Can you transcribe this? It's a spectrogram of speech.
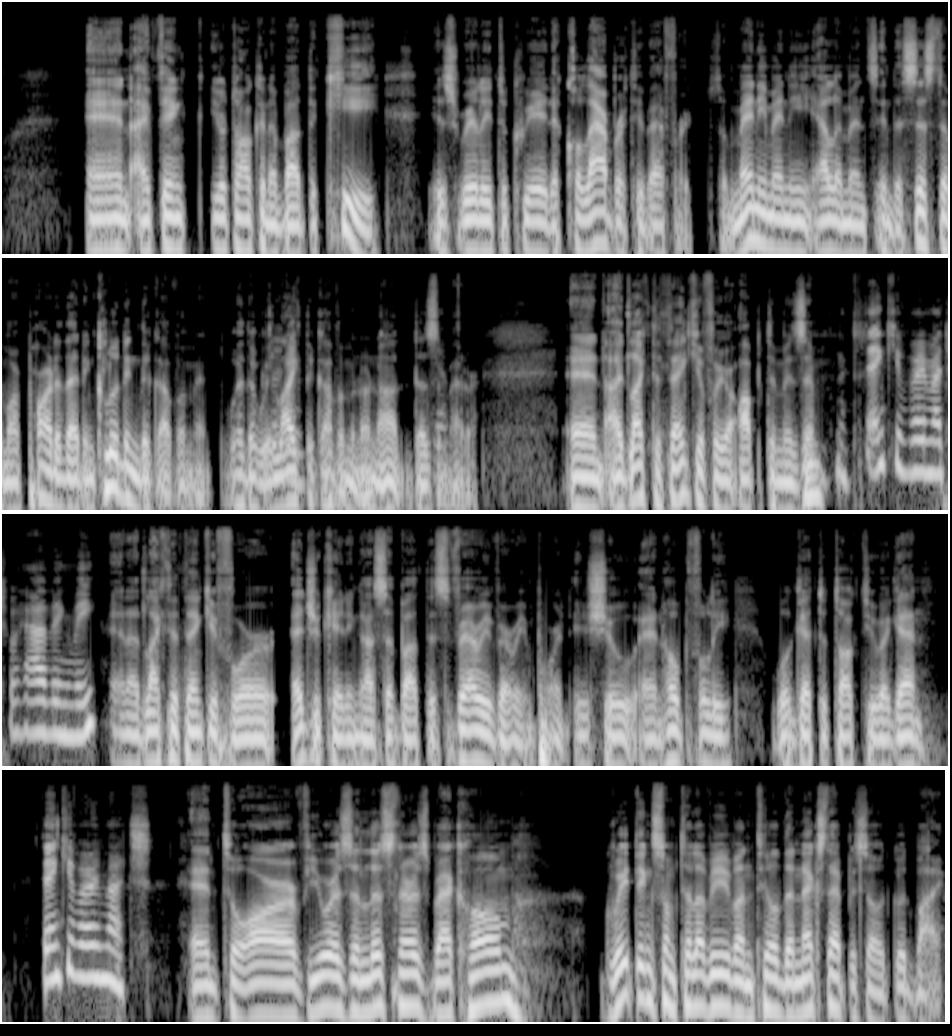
And I think you're talking about the key is really to create a collaborative effort. So many, many elements in the system are part of that, including the government. Whether including. we like the government or not, doesn't yeah. matter. And I'd like to thank you for your optimism. Thank you very much for having me. And I'd like to thank you for educating us about this very, very important issue. And hopefully, we'll get to talk to you again. Thank you very much. And to our viewers and listeners back home, greetings from Tel Aviv. Until the next episode, goodbye.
